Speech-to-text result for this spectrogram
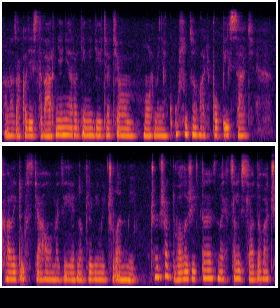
A na základe stvárnenia rodiny dieťaťom môžeme nejak usudzovať, popísať kvalitu vzťahov medzi jednotlivými členmi čo je však dôležité, sme chceli sledovať, či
